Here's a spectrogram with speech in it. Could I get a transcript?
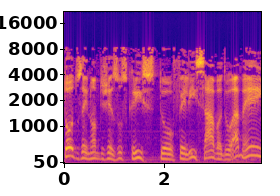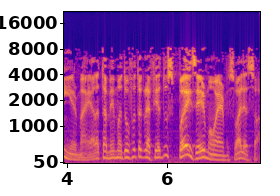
todos em nome de Jesus Cristo. Feliz sábado. Amém, irmã. Ela também mandou fotografia dos pães, hein, irmão Hermes. Olha só.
